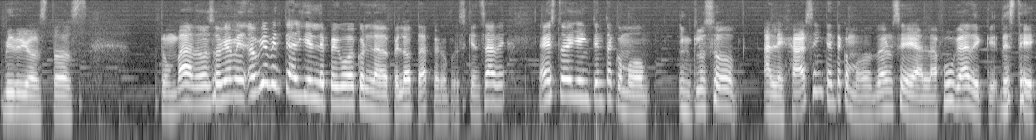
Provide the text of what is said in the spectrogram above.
vidrios todos tumbados. Obviamente, obviamente alguien le pegó con la pelota, pero pues quién sabe. A esto ella intenta como incluso alejarse, intenta como darse a la fuga de, que, de este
